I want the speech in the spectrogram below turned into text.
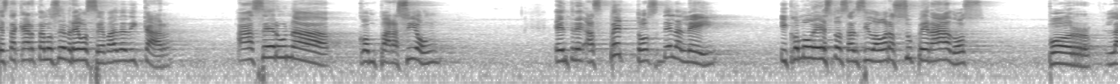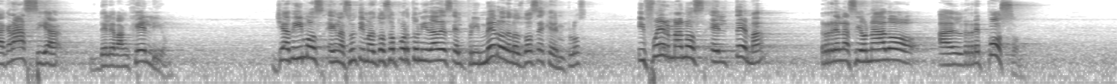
esta carta a los hebreos se va a dedicar a hacer una comparación entre aspectos de la ley y cómo estos han sido ahora superados por la gracia del Evangelio. Ya vimos en las últimas dos oportunidades el primero de los dos ejemplos y fue, hermanos, el tema relacionado al reposo.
